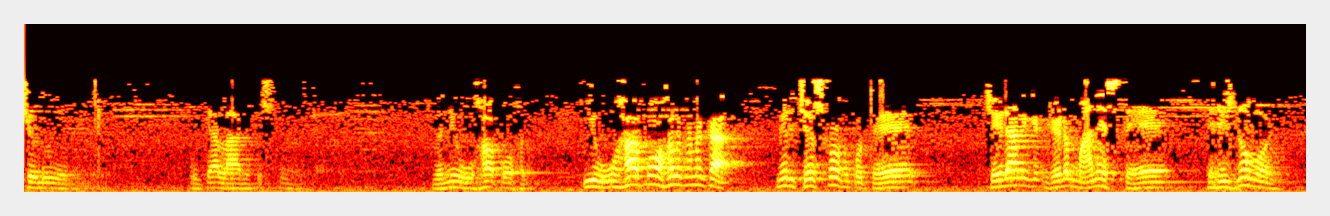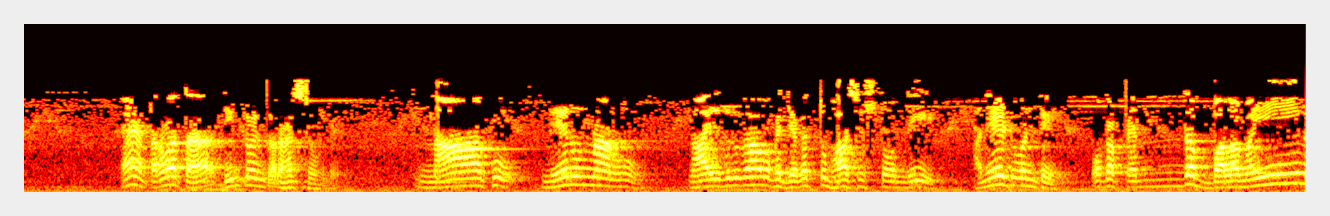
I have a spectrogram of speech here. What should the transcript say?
చెడు ఏమీ లేదు. ఇంకా అలా అనిపిస్తుంది. ఇవన్నీ ఊహాపోహలు. ఈ ఊహాపోహలు కనుక మీరు చేసుకోకపోతే చేయడానికి చేయడం మానేస్తే దెర్ ఈజ్ నో వరల్డ్ తర్వాత దీంట్లో ఇంకో రహస్యం ఉంది. నాకు నేనున్నాను నా ఎదురుగా ఒక జగత్తు భాషిస్తోంది అనేటువంటి ఒక పెద్ద బలమైన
